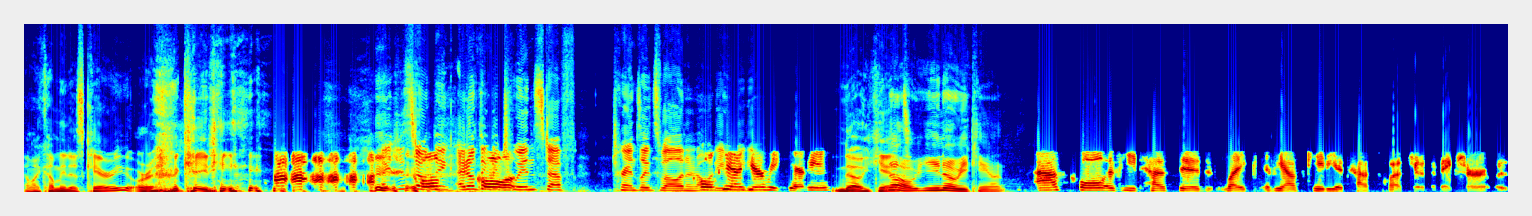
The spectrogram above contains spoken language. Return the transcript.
Am I coming as Carrie or Katie? I just don't think I don't think the twin stuff translates well in an Cole audio can't medium. hear me, can he? no, he can't. No, you know he can't. Ask Cole if he tested, like, if he asked Katie a test question to make sure it was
